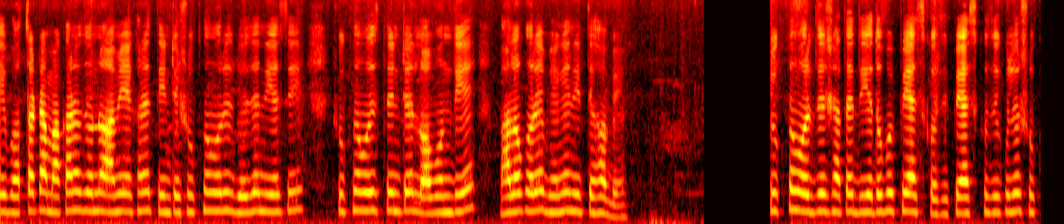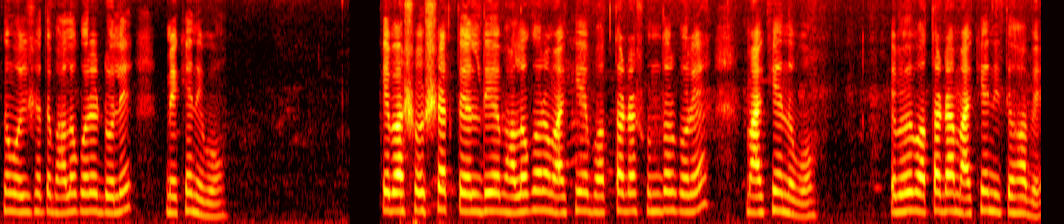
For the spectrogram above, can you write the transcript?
এই ভর্তাটা মাখানোর জন্য আমি এখানে তিনটে শুকনো মরিচ ভেজে নিয়েছি। শুকনো মরিচ, তিনটে লবণ দিয়ে ভালো করে ভেঙে নিতে হবে। শুকনো মরিচের সাথে দিয়ে দেবো পেঁয়াজ কুচি। পেঁয়াজ কুচিগুলো শুকনো মরিচের সাথে ভালো করে ডলে মেখে নেব। এবার সর্ষের তেল দিয়ে ভালো করে মাখিয়ে ভর্তাটা সুন্দর করে মাখিয়ে নেব। এভাবে ভর্তাটা মাখিয়ে নিতে হবে।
